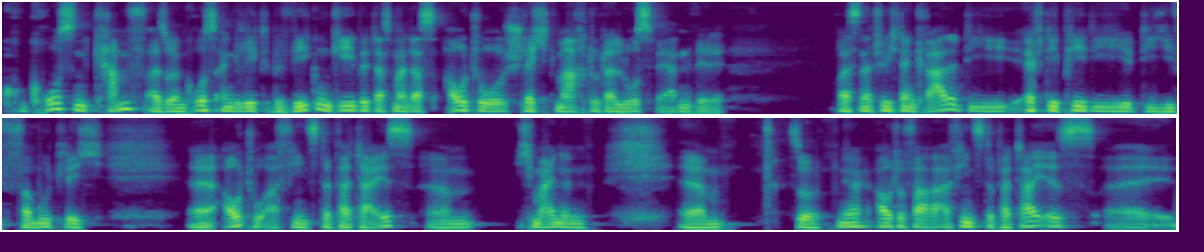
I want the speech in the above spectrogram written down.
großen Kampf, also eine groß angelegte Bewegung gebe, dass man das Auto schlecht macht oder loswerden will. Was natürlich dann gerade die FDP, die, die vermutlich äh, autoaffinste Partei ist, ähm, ich meine, ähm, so, ne, Autofahrer-affinste Partei ist, äh,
